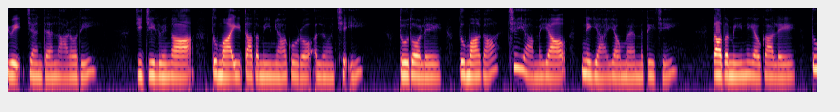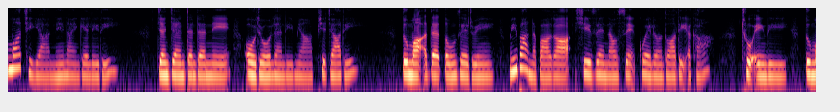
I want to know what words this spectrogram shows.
၍ကြမ်းတမ်းလာတော့သည် ကြည်ကြည်လွင်က သူမ၏တာသမီများကိုတော့အလွန်ချစ်၏သို့တော်လေသူမကချစ်ရမရောက်နှစ်ရရောက်မှန်းမသိချေတာသမီနှစ်ယောက်ကလည်းသူမချစ်ရနင်းနိုင်ခဲ့လေသည်ကြမ်းကြမ်းတန်တန်နှင့်အော်ကျော်လန်လေးများဖြစ်ကြသည်သူမအသက်30တွင်မိဘနှစ်ပါးကရှေ့စဉ်နောက်ဆင့်ကွယ်လွန်သွားသည့်အခါထိုအိမ်သည်သူမ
